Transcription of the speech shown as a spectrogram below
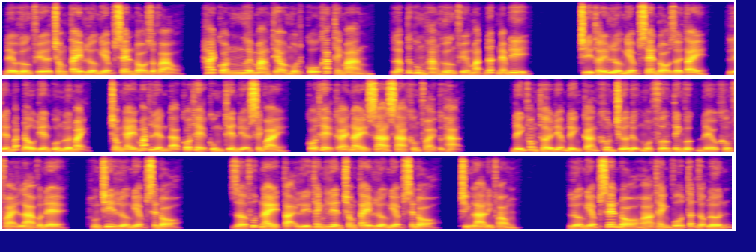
đều hướng phía trong tay lửa nghiệp sen đỏ dốc vào, hai con ngươi mang theo một cỗ khác thanh mang, lập tức hung hăng hướng phía mặt đất ném đi. Chỉ thấy lửa nghiệp sen đỏ rời tay, liền bắt đầu điên cuồng lớn mạnh, trong nháy mắt liền đã có thể cùng thiên địa sánh vai, có thể cái này xa xa không phải cực hạn. Đỉnh phong thời điểm đỉnh càn không chứa được một phương tinh vực đều không phải là vấn đề, huống chi lửa nghiệp sen đỏ giờ phút này tại lý thanh liên trong tay lửa nghiệp sen đỏ, chính là đỉnh phong. Lửa nghiệp sen đỏ hóa thành vô tận rộng lớn,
